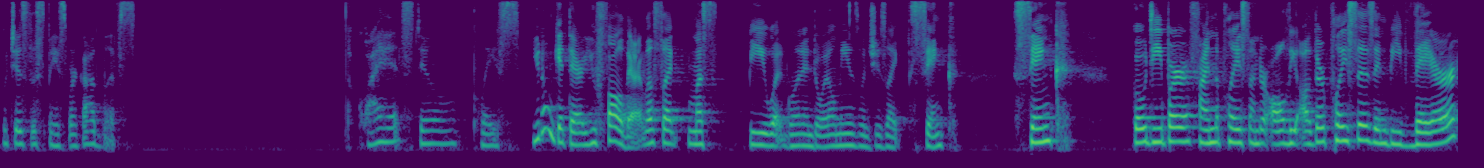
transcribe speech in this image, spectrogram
which is the space where God lives. The quiet, still place. You don't get there, you fall there. That's like, must be what Glennon Doyle means when she's like, sink, sink, go deeper, find the place under all the other places and be there.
